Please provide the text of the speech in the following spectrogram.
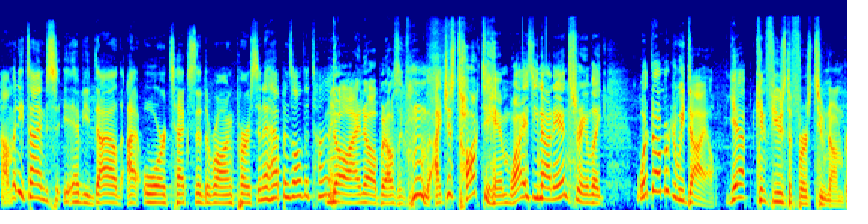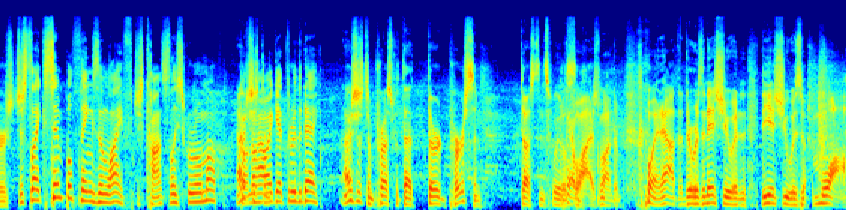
How many times have you dialed I- or texted the wrong person? It happens all the time. No, I know, but I was like, hmm, I just talked to him. Why is he not answering? I'm like, what number do we dial? Yep, confuse the first two numbers. Just like simple things in life. Just constantly screw them up. I Don't know just how I get through the day. I was just impressed with that third person, Dustin Swedelson. Yeah, well, I just wanted to point out that there was an issue, and the issue was moi.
